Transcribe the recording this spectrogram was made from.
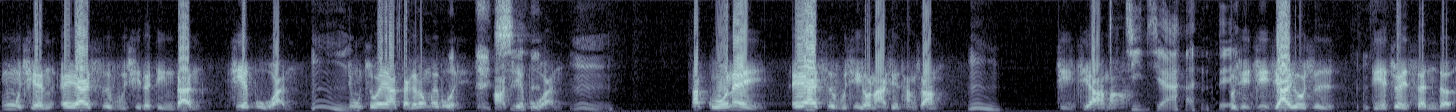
目前 AI 伺服器的订单接不完，嗯，用追啊，大家都没买，啊，接不完，嗯。那国内 AI 伺服器有哪些厂商？嗯，技嘉嘛，技嘉，对，尤其技嘉又是跌最深的，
